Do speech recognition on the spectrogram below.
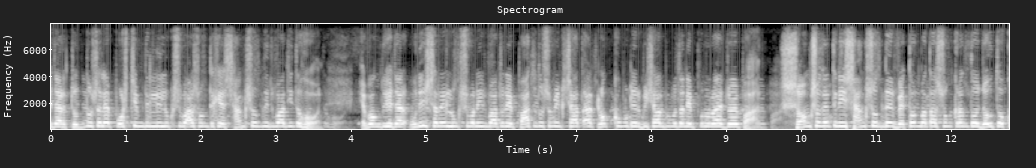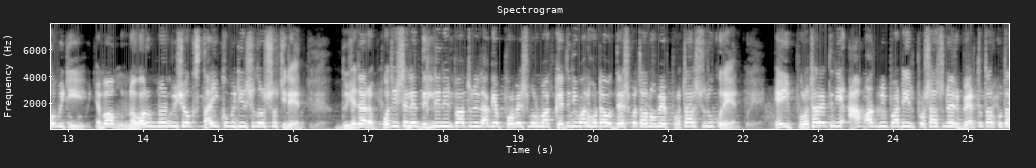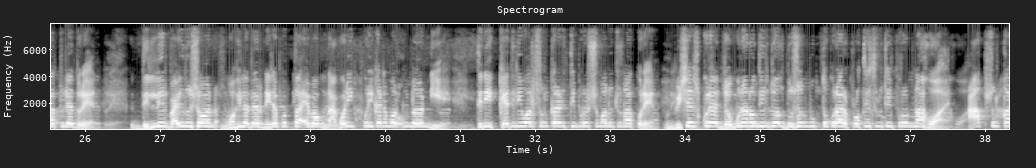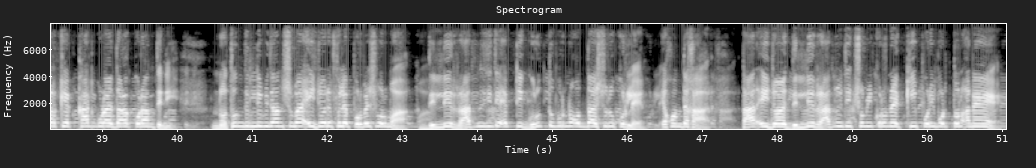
সালে পশ্চিম দিল্লি লোকসভা আসন থেকে সাংসদ নির্বাচিত হন এবং দুই সালের লোকসভা নির্বাচনে পাঁচ দশমিক সাত আট লক্ষ ভোটের বিশাল ব্যবধানে পুনরায় জয় পান। সংসদে তিনি সাংসদদের বেতন ভাতা সংক্রান্ত যৌথ কমিটি এবং নগর উন্নয়ন বিষয়ক স্থায়ী কমিটির সদস্য ছিলেন। দুই হাজার পঁচিশ সালে দিল্লি নির্বাচনের আগে প্রবেশ বর্মা কেজরিওয়াল হটাও দেশ বাঁচাও নামে প্রচার শুরু করেন। এই প্রচারে তিনি আম আদমি পার্টির প্রশাসনের ব্যর্থতার কথা তুলে ধরেন। দিল্লির বায়ু দূষণ মহিলাদের নিরাপত্তা এবং নাগরিক পরিকাঠামোর উন্নয়ন নিয়ে তিনি কেজরিওয়াল সরকারের তীব্র সমালোচনা করেন। বিশেষ করে যমুনা নদীর জল দূষণমুক্ত করার প্রতিশ্রুতি পূরণ না হওয়ায় আপ সরকারকে কাঠগোড়ায় দাঁড় করান তিনি। নতুন দিল্লি বিধানসভায় এই জোরে ফেলে প্রবেশ বর্মা দিল্লির রাজনীতিতে একটি গুরুত্বপূর্ণ অধ্যায় শুরু করলেন। এখন দেখার, তার এই জয় দিল্লির রাজনৈতিক সমীকরণে কি পরিবর্তন আনে?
